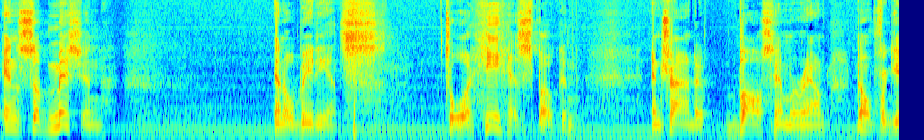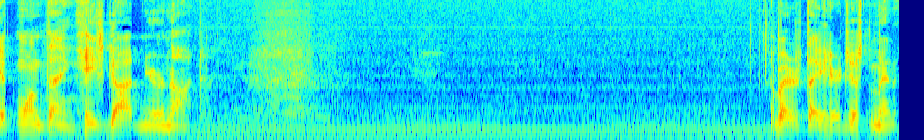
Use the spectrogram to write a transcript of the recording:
in submission and obedience to what He has spoken and trying to boss Him around. Don't forget one thing He's God and you're not. I better stay here just a minute.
